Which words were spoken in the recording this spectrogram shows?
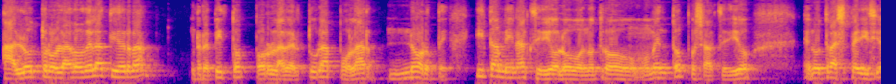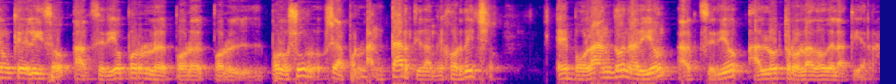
al otro lado de la Tierra, repito, por la abertura polar norte. Y también accedió luego en otro momento, pues accedió en otra expedición que él hizo, accedió por, por el Polo Sur, o sea, por la Antártida, mejor dicho. Eh, volando en avión, accedió al otro lado de la Tierra.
